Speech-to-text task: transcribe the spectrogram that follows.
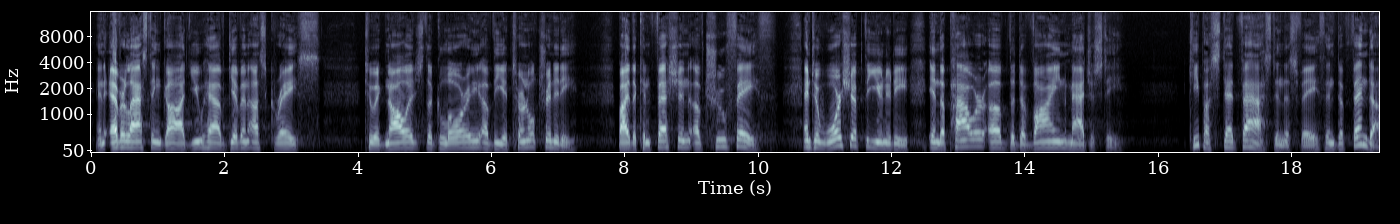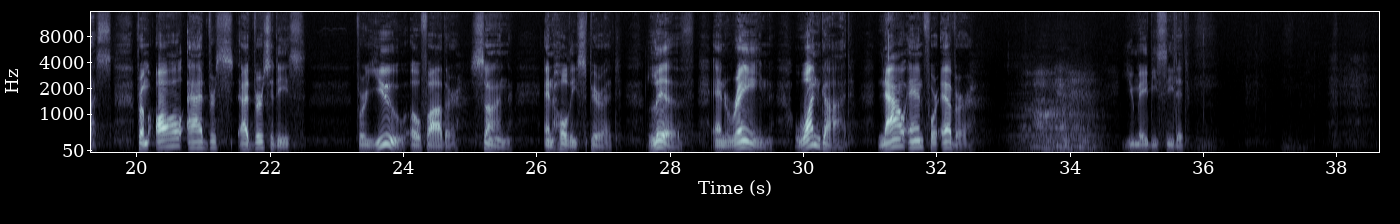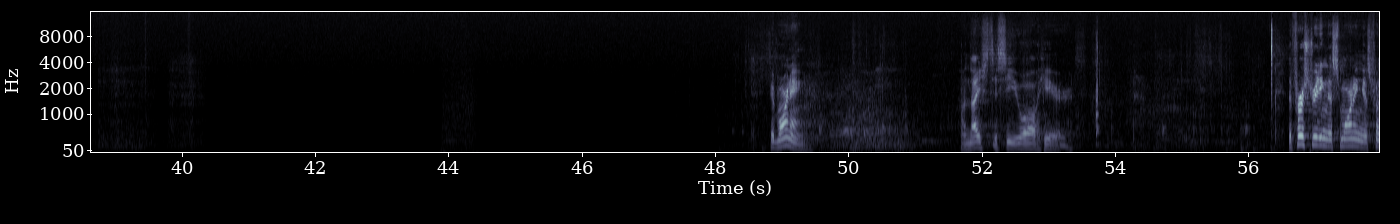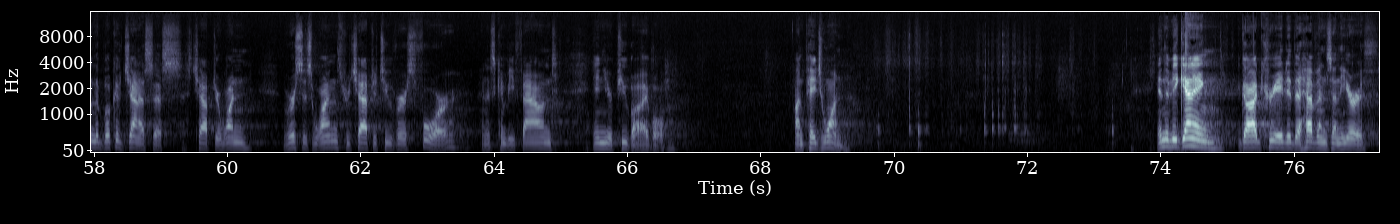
and everlasting God, you have given us grace to acknowledge the glory of the eternal Trinity by the confession of true faith and to worship the unity in the power of the divine majesty. Keep us steadfast in this faith and defend us from all advers- adversities. For you, O Father, Son, and Holy Spirit, live and reign, one God, now and forever. Amen. You may be seated. Good morning. How nice to see you all here. The first reading this morning is from the book of Genesis, chapter 1, verses 1 through chapter 2, verse 4, and this can be found in your Pew Bible on page 1. In the beginning, God created the heavens and the earth.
